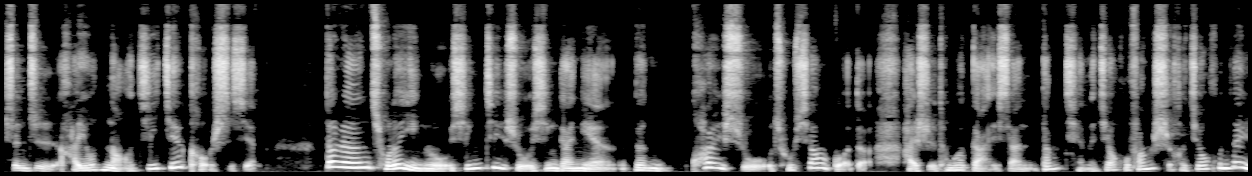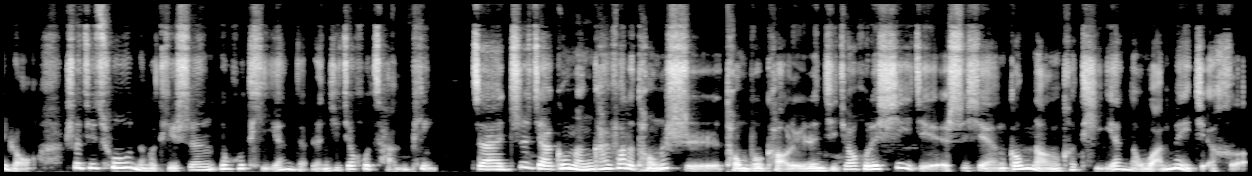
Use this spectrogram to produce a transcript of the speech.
甚至还有脑机接口实现。当然，除了引入新技术、新概念更快速出效果的，还是通过改善当前的交互方式和交互内容，设计出能够提升用户体验的人机交互产品。在智驾功能开发的同时，同步考虑人机交互的细节，实现功能和体验的完美结合。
